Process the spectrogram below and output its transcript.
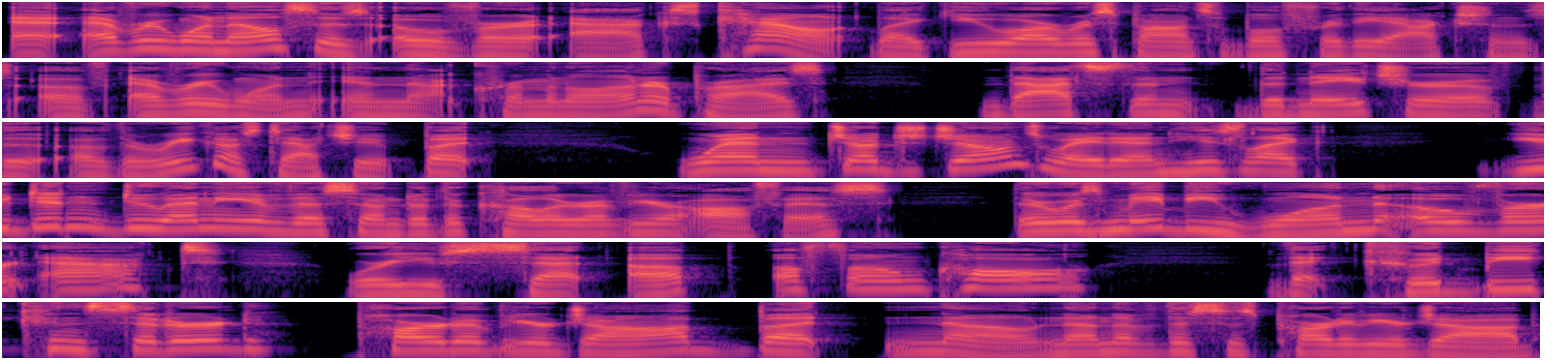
Everyone else's overt acts count. Like you are responsible for the actions of everyone in that criminal enterprise. That's the the nature of the of the RICO statute. But when Judge Jones weighed in, he's like, "You didn't do any of this under the color of your office. There was maybe one overt act where you set up a phone call that could be considered part of your job, but no, none of this is part of your job."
